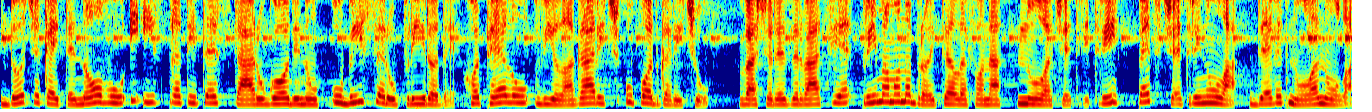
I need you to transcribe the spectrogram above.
Dočekajte novu i ispratite staru godinu u biseru prirode, hotelu Vila Garić u Podgariću. Vaše rezervacije primamo na broj telefona 043 540 900.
